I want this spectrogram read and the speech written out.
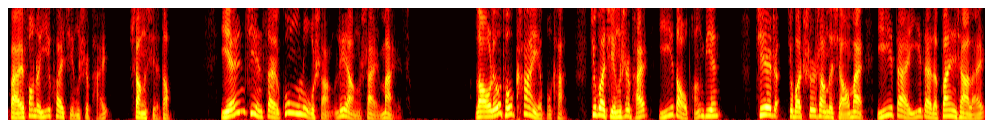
摆放着一块警示牌，上写道。严禁在公路上晾晒麦子。老刘头看也不看，就把警示牌移到旁边，接着就把吃上的小麦一袋一袋的搬下来，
